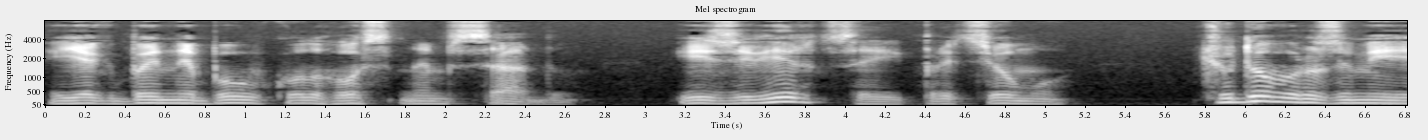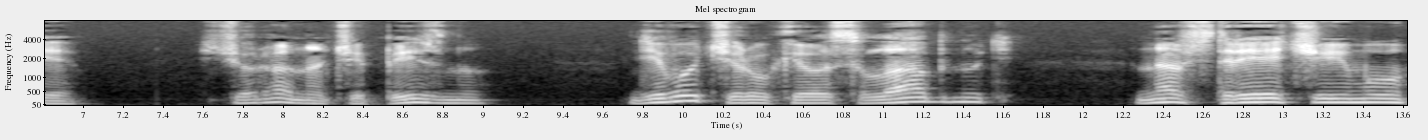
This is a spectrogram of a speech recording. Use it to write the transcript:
якби не був колгоспним саду. І звір цей при цьому чудово розуміє, що рано чи пізно дівочі руки ослабнуть, навстречу йому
